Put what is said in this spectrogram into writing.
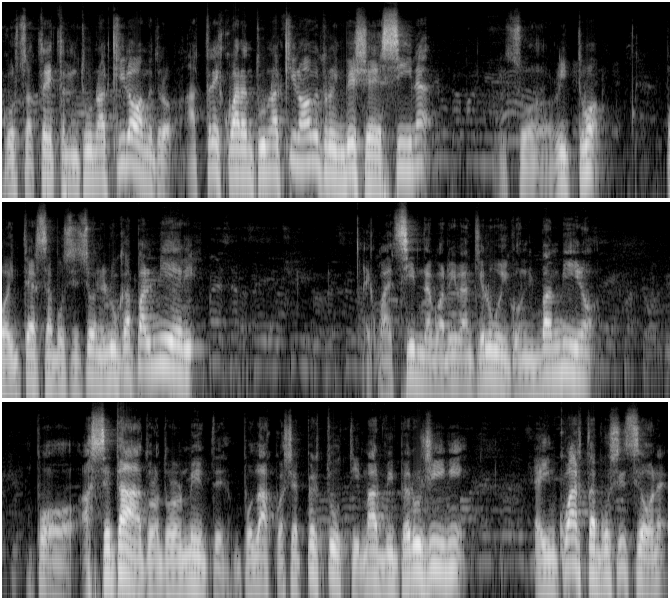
corso a 3,31 al chilometro, a 3,41 al chilometro invece è Sina, il suo ritmo, poi in terza posizione Luca Palmieri, e qua il sindaco arriva anche lui con il bambino, po' assetato naturalmente, un po' d'acqua c'è per tutti, Marvin Perugini è in quarta posizione,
